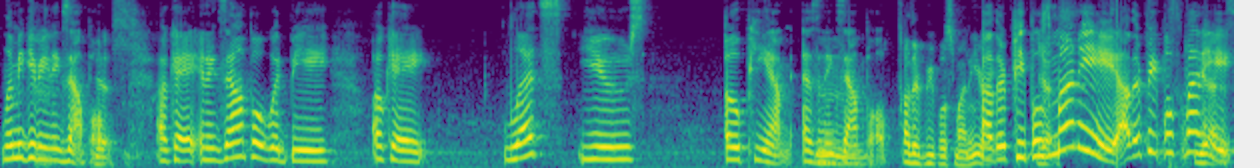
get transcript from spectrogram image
let me give you an example. Yes. Okay, an example would be okay, let's use OPM as an Mm. example. Other people's money. Right? Other people's Yes. money, other people's money, Yes.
